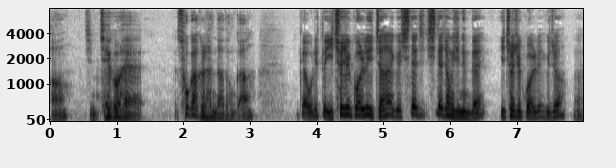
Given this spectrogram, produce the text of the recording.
어, 지금 제거해, 소각을 한다던가 그러니까 우리 또 잊혀질 권리 있잖아요. 그 시대 시대 정신인데 잊혀질 권리 그죠? 어.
